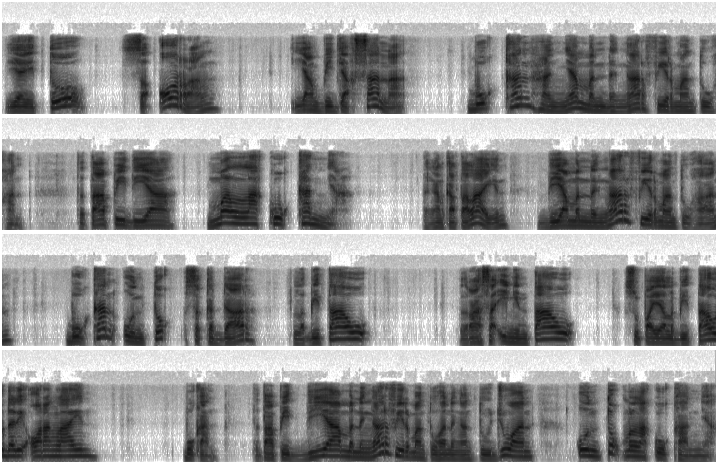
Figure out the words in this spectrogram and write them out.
yaitu seorang yang bijaksana bukan hanya mendengar firman Tuhan, tetapi dia melakukannya. Dengan kata lain, dia mendengar firman Tuhan bukan untuk sekedar lebih tahu, rasa ingin tahu, supaya lebih tahu dari orang lain. Bukan, tetapi dia mendengar firman Tuhan dengan tujuan untuk melakukannya,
